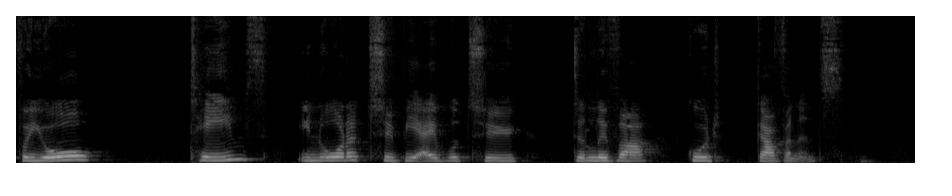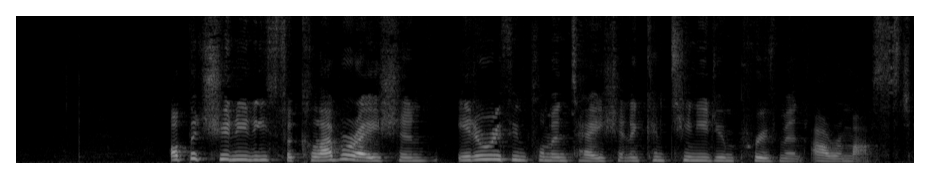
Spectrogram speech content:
for your teams in order to be able to deliver good governance. Opportunities for collaboration, iterative implementation, and continued improvement are a must.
